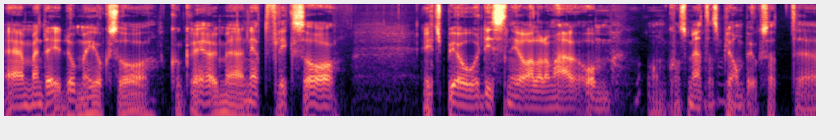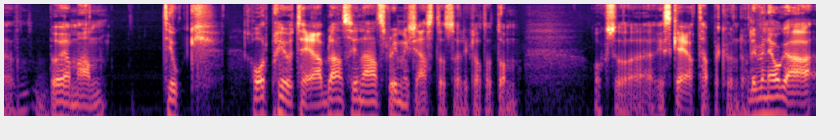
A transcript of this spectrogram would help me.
Eh, men det, de är ju också, konkurrerar ju med Netflix och HBO och Disney och alla de här om, om konsumentens plånbok. Så att eh, börjar man tok hårt prioritera bland sina streamingtjänster så är det klart att de också eh, riskerar att tappa kunder. Det är väl några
